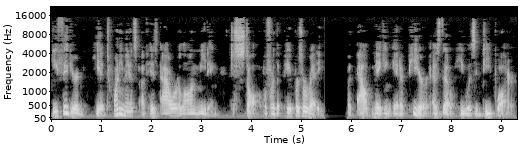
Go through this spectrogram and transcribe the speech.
He figured he had 20 minutes of his hour long meeting to stall before the papers were ready without making it appear as though he was in deep water.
